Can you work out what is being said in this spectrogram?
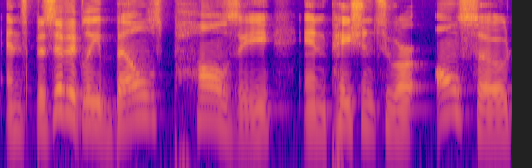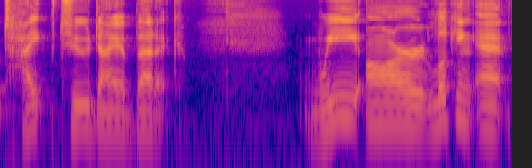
and specifically Bell's palsy in patients who are also type 2 diabetic. We are looking at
